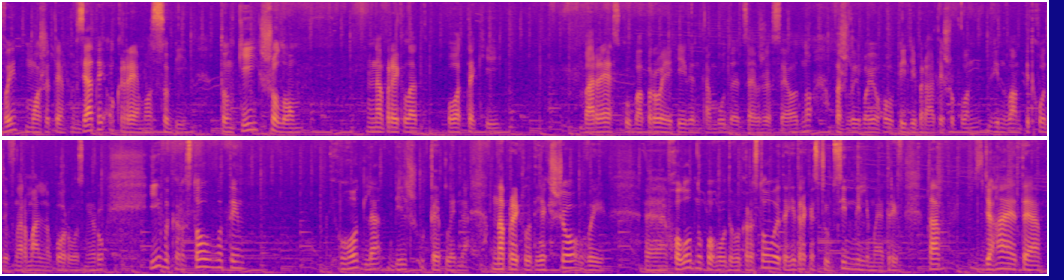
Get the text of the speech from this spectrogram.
ви можете взяти окремо собі тонкий шолом, наприклад, от. Баре, Скуба Про, який він там буде, це вже все одно. Важливо його підібрати, щоб він, він вам підходив нормально по розміру. І використовувати його для більш утеплення. Наприклад, якщо ви е, в холодну погоду використовуєте гідрокостюм 7 мм та вдягаєте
